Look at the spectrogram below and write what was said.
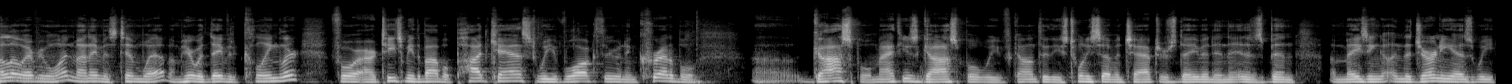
Hello, everyone. My name is Tim Webb. I'm here with David Klingler for our Teach Me the Bible podcast. We've walked through an incredible uh, gospel, Matthew's gospel. We've gone through these 27 chapters, David, and it has been amazing. In the journey, as we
